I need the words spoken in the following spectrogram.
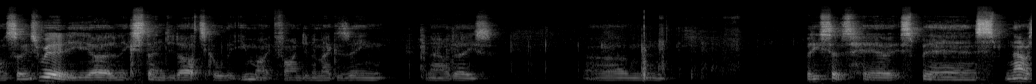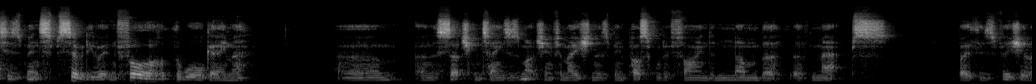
on. So it's really uh, an extended article that you might find in a magazine nowadays. Um, but he says here it's been narrative has been specifically written for the wargamer, um, and as such contains as much information as has been possible to find a number of maps, both as visual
